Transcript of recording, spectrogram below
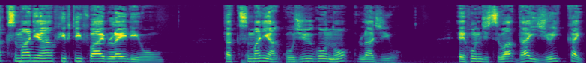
ックスマニア55ラディオタックスマニア55のラジオ。え本日は第11回。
